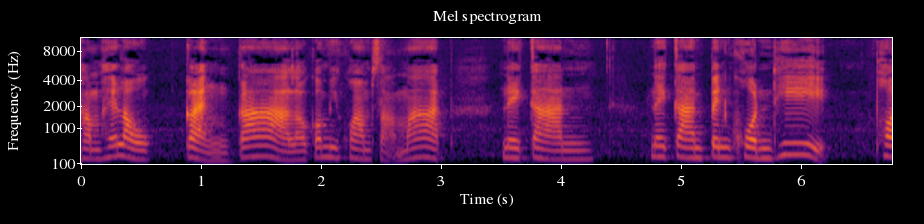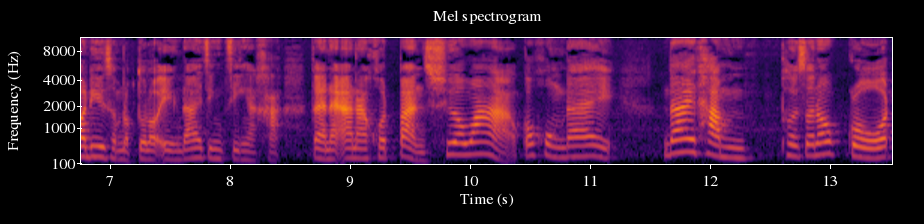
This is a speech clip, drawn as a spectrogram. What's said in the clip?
ทำให้เราแกร่งกล้าแล้วก็มีความสามารถในการในการเป็นคนที่พอดีสำหรับตัวเราเองได้จริงๆอะค่ะ แต่ในอนาคตป่านเชื่อว่าก็คงได้ได้ทำ personal growth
